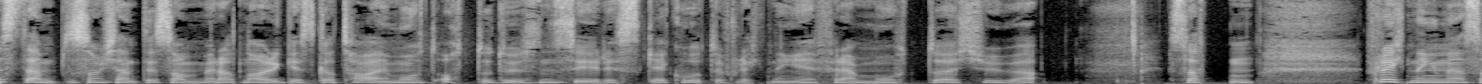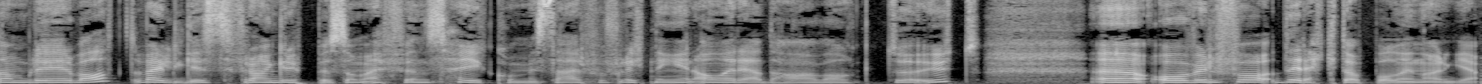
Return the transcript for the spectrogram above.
bestemte som kjent i sommer at Norge skal ta imot 8000 syriske kvoteflyktninger frem mot 2017. Eh, Flyktningene som blir valgt, velges fra en gruppe som FNs høykommissær for flyktninger allerede har valgt ut, eh, og vil få direkte opphold i Norge.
